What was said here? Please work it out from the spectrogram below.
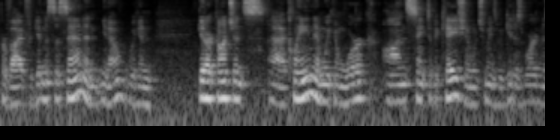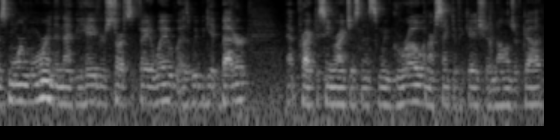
provide forgiveness of sin, and you know we can get our conscience uh, cleaned, and we can work on sanctification, which means we get His Word in us more and more, and then that behavior starts to fade away as we get better at practicing righteousness, and we grow in our sanctification and knowledge of God.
